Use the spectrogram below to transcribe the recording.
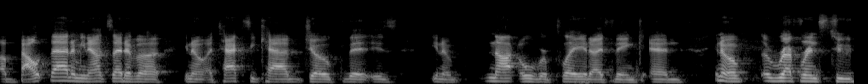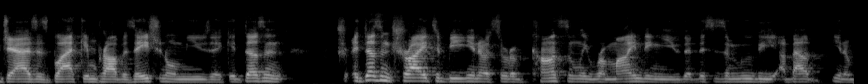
about that. I mean, outside of a you know a taxi cab joke that is you know not overplayed, I think, and you know a reference to jazz as black improvisational music. It doesn't it doesn't try to be you know sort of constantly reminding you that this is a movie about you know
